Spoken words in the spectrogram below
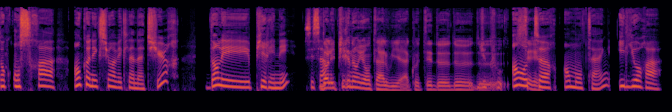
donc on sera en connexion avec la nature dans les Pyrénées, c'est ça? Dans les Pyrénées-Orientales, oui, à côté de. de, du coup, en hauteur, en montagne, il y aura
